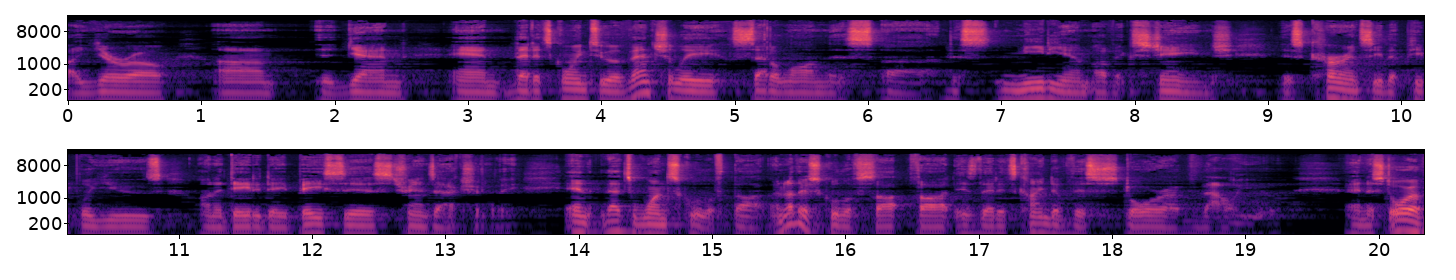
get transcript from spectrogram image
a euro, um, again, and that it's going to eventually settle on this uh, this medium of exchange, this currency that people use on a day to day basis, transactionally. And that's one school of thought. Another school of thought is that it's kind of this store of value and a store of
